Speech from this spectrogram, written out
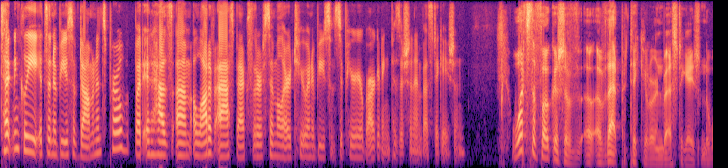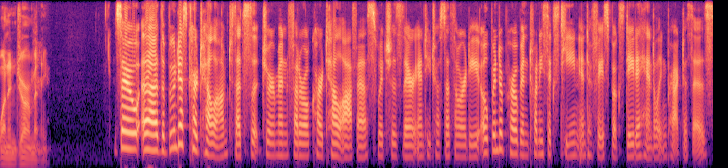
Technically, it's an abuse of dominance probe, but it has um, a lot of aspects that are similar to an abuse of superior bargaining position investigation. What's the focus of, of that particular investigation, the one in Germany? So, uh, the Bundeskartellamt, that's the German Federal Cartel Office, which is their antitrust authority, opened a probe in 2016 into Facebook's data handling practices.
